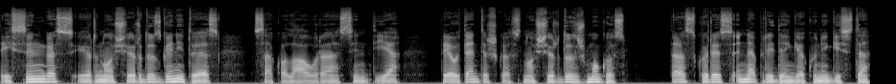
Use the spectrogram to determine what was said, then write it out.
Teisingas ir nuoširdus ganytojas, sako Laura Sintija. Tai autentiškas, nuoširdus žmogus. Tas, kuris nepridengia kunigiste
